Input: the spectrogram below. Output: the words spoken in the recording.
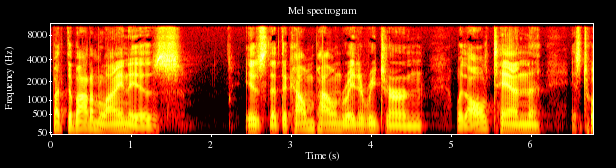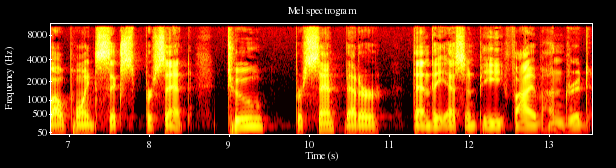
But the bottom line is is that the compound rate of return with all 10 is 12.6%, 2% better than the S&P 500.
